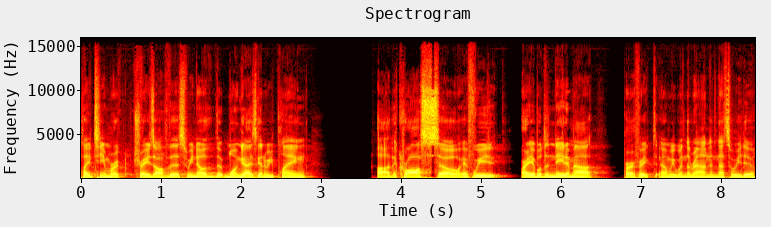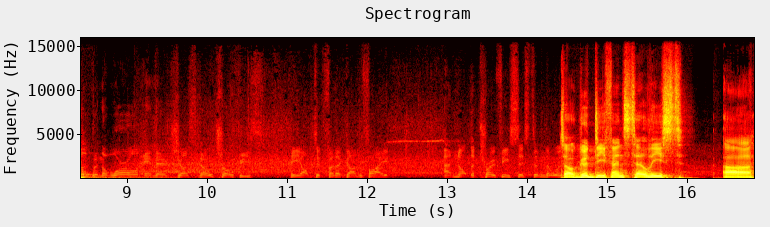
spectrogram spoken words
play teamwork, trades off this. We know that one guy's going to be playing uh, the cross, so if we are able to nade him out, perfect, and we win the round, and that's what we do. In the world, and there's just no trophies. He opted for the gunfight and not the trophy system that was So good defense to at least, uh,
